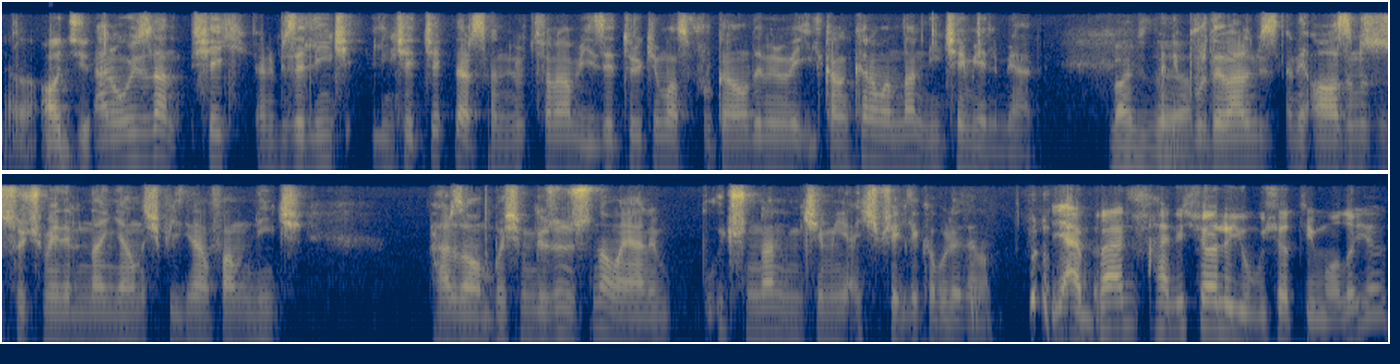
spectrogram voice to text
Yani acı. Yani o yüzden şey hani bize linç linç edeceklerse hani lütfen abi İzzet Türk Yılmaz, Furkan Aldemir ve İlkan Karaman'dan linç yemeyelim yani. Bence de Hani ya. burada verdiğimiz hani ağzımızın su içmelerinden yanlış bilgiden falan linç her zaman başım gözün üstünde ama yani bu üçünden linç yemeyi hiçbir şekilde kabul edemem. Ya ben hani şöyle yumuşatayım olayı.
